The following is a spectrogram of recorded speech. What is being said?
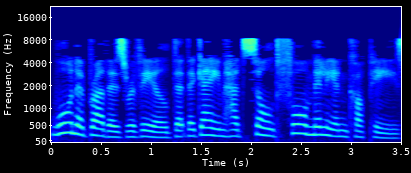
Warner Bros. revealed that the game had sold 4 million copies.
